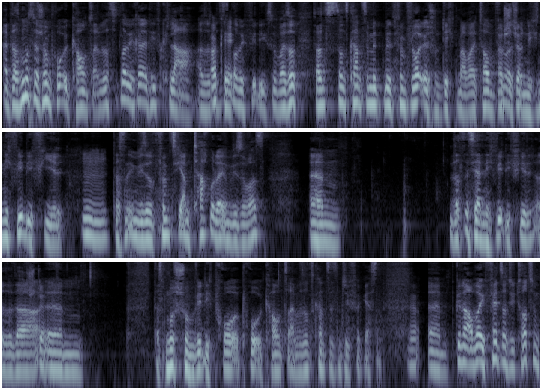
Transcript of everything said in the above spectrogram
Also das muss ja schon pro Account sein. Das ist, glaube ich, relativ klar. Also das okay. ist, glaube ich, wirklich so. Weil so, sonst, sonst kannst du mit, mit fünf Leuten schon dicht machen, weil 1500 ist schon nicht, nicht wirklich viel. Mhm. Das sind irgendwie so 50 am Tag oder irgendwie sowas. Ähm, das ist ja nicht wirklich viel. Also da, ähm, das muss schon wirklich pro, pro Account sein, weil sonst kannst du es natürlich vergessen. Ja. Ähm, genau, aber ich fände es natürlich trotzdem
